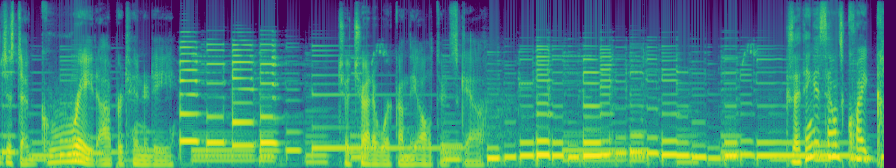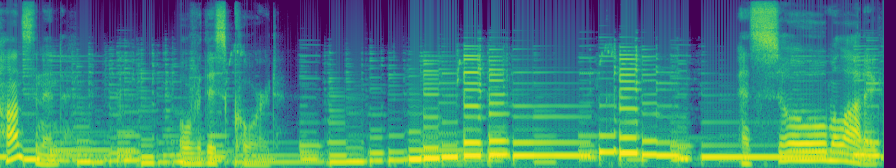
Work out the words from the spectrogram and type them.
just a great opportunity to try to work on the altered scale. Because I think it sounds quite consonant over this chord. And so melodic.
